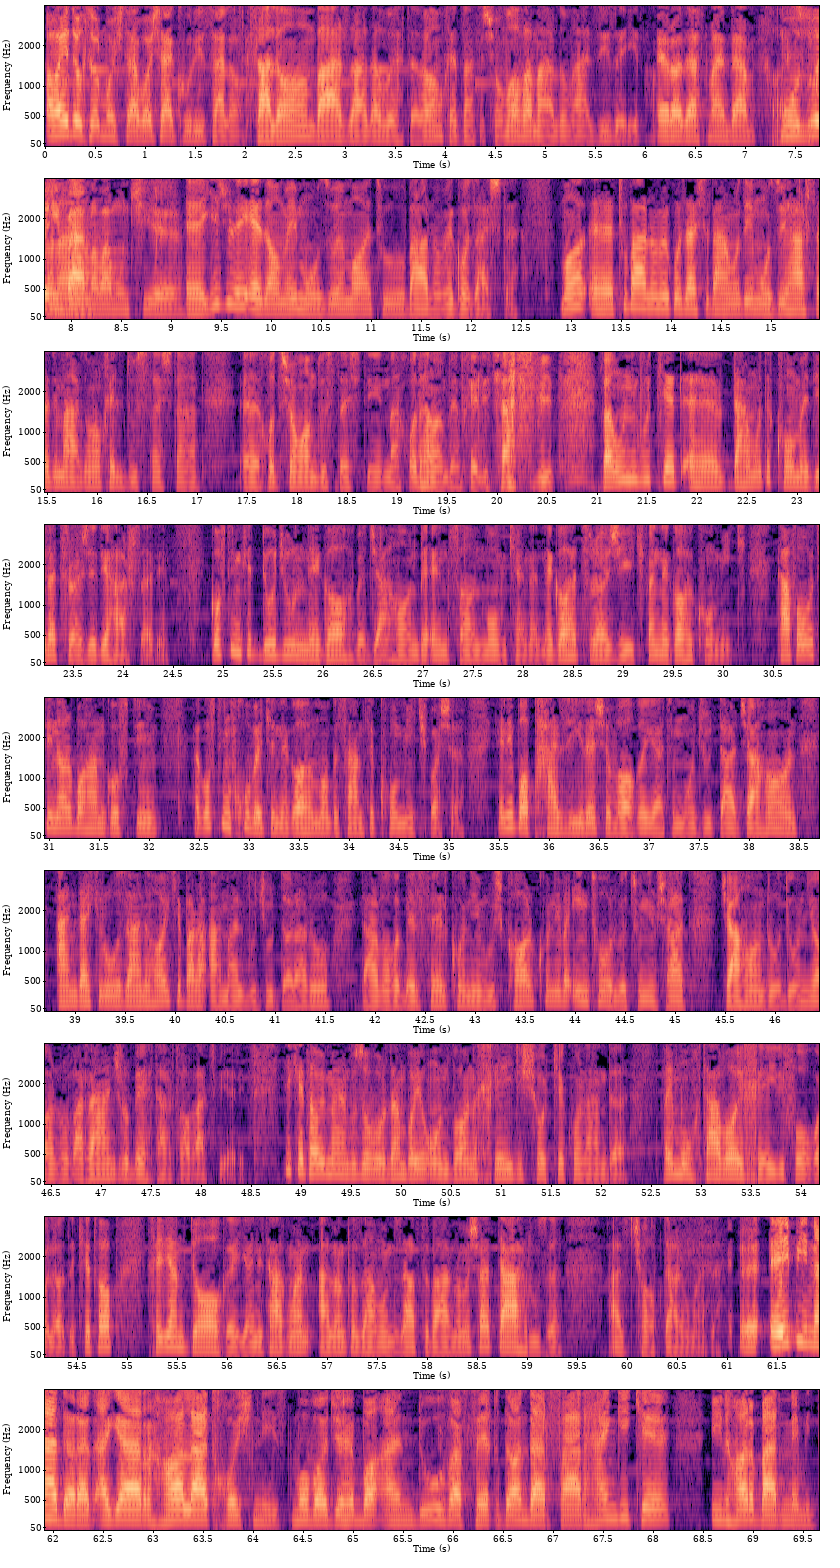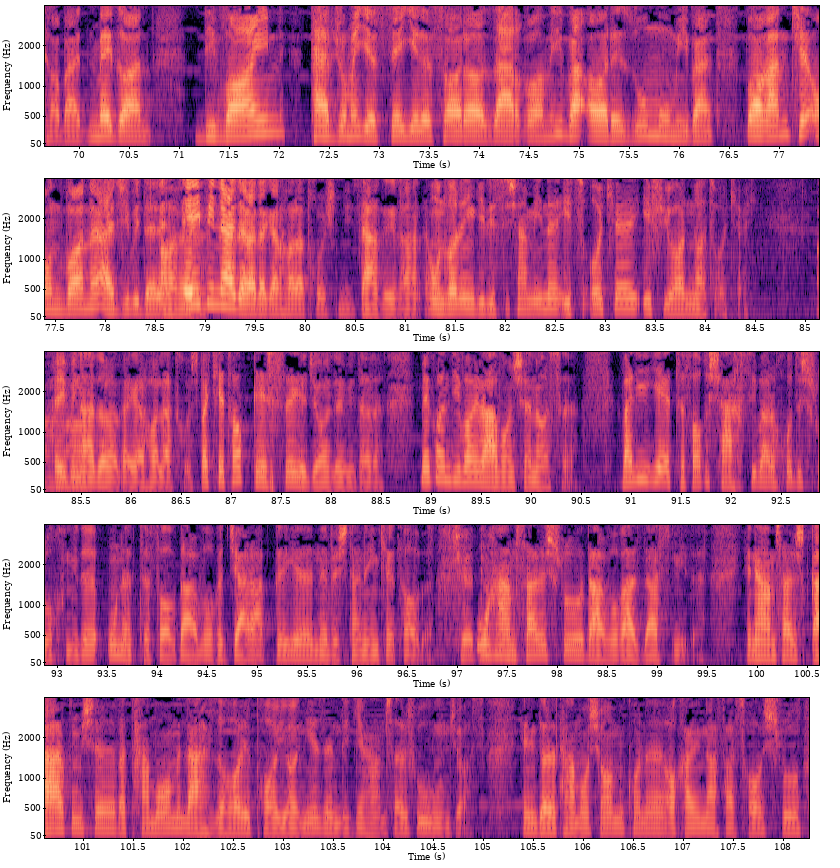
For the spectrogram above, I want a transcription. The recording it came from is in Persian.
آقای دکتر مشتبه شکوری سلام. سلام و عرض ادب و احترام خدمت شما و مردم عزیز ایران. ارادتمندم. موضوع این برنامهمون چیه؟ یه جوری ادامه موضوع ما تو برنامه گذشته. ما تو برنامه گذشته در مورد موضوعی حرف زدیم مردم هم خیلی دوست داشتن. خود شما هم دوست داشتین. من خودم هم بهم خیلی چسبید. و اون بود که در مورد کمدی و تراژدی حرف زدیم. گفتیم که دو جور نگاه به جهان به انسان ممکنه. نگاه تراژیک و نگاه کمیک. تفاوت اینا رو با هم گفتیم و گفتیم خوبه که نگاه ما به سمت کمیک باشه. یعنی با پذیرش واقعیت موجود در جهان اندک روزنه هایی که برای عمل وجود داره رو در واقع بلفل کنیم روش کار کنیم و اینطور بتونیم شاید جهان رو دنیا رو و رنج رو بهتر طاقت بیاریم. یه کتابی من امروز آوردم با یه عنوان خیلی شوکه کننده و محتوای خیلی فوق العاده کتاب خیلی هم داغه یعنی تقریبا الان تا زمان ضبط برنامه شاید ده روزه. از چاپ در اومده. عیبی ندارد اگر حالت خوش نیست. مواجهه با اندوه و فقدان در فرهنگی که اینها رو بر نمیتابد. مگان دیواین ترجمه سید سارا زرقامی و آرزو مومیبند. واقعا چه عنوان عجیبی داره. آره. عیبی ندارد اگر حالت خوش نیست. دقیقا. عنوان انگلیسیش هم اینه It's okay if you are not okay. عیبی ندارد اگر حالت خوش. و کتاب قصه جالبی داره. مگان دیوان روانشناسه. ولی یه اتفاق شخصی برای خودش رخ میده. اون اتفاق در واقع جرقه نوشتن این کتابه. اون همسرش رو در واقع از دست میده. یعنی همسرش غرق میشه و تمام لحظه های پایانی زندگی همسرش او اونجاست. یعنی داره تماشا می‌کنه آخرین نفسهاش رو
